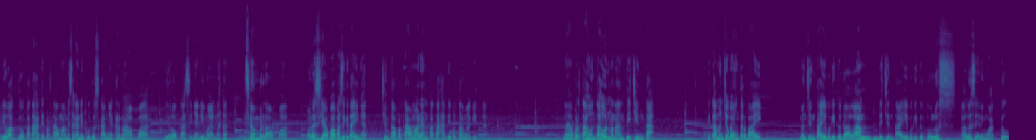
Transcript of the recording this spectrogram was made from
Jadi waktu patah hati pertama misalkan diputuskannya karena apa, di lokasinya di mana, jam berapa, oleh siapa pasti kita ingat cinta pertama dan patah hati pertama kita. Nah, bertahun-tahun menanti cinta, kita mencoba yang terbaik. Mencintai begitu dalam, dicintai begitu tulus, lalu seiring waktu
